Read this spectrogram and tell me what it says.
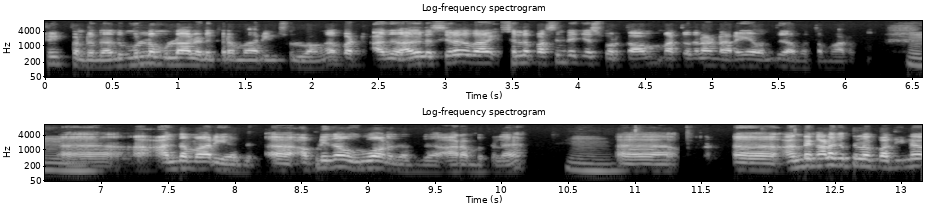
ட்ரீட் பண்றது. அது முள்ள முள்ளால் எடுக்கிற மாதிரின்னு சொல்லுவாங்க. பட் அது அதுல சில சில பர்சன்டேஜஸ் ஒர்க் ஆகும். மத்ததெல்லாம் நிறைய வந்து அபத்தமா இருக்கும். அந்த மாதிரி அது. அஹ் அப்படிதான் உருவானது அந்த ஆரம்பத்துல. அந்த காலகட்டத்துல பாத்தீங்கன்னா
